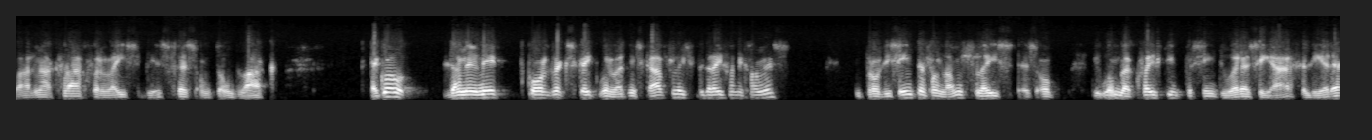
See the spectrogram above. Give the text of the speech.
waarna ek graag verwys besig is om te ontwaak. Ek wil dan nou net kortliks kyk oor wat die skaapvleisbedryf aan die gang is. Die produsente van lamsvleis is op die oomblik 15% hoër as 'n jaar gelede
